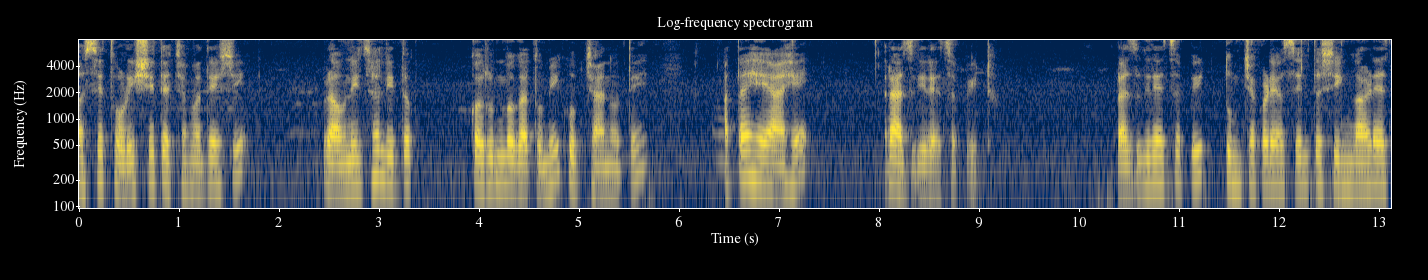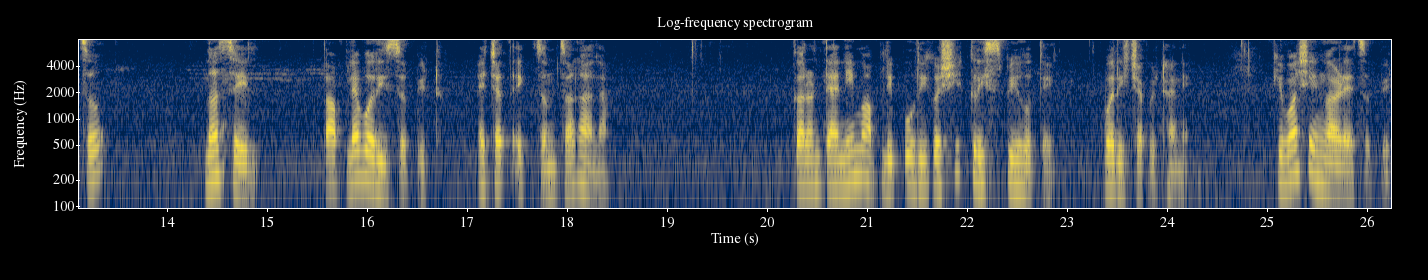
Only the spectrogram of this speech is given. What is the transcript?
असे थोडीशी त्याच्यामध्ये अशी ब्राउनिश झाली तर करून बघा तुम्ही खूप छान होते. आता हे आहे राजगिऱ्याचं पीठ. राजगिऱ्याचं पीठ तुमच्याकडे असेल तर शिंगाड्याचं नसेल तर आपल्या वरीचं पीठ. याच्यात एक चमचा घाला. कारण त्याने मग आपली पुरी कशी क्रिस्पी होते वरीच्या पिठाने किंवा शिंगाड्याचं पीठ.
